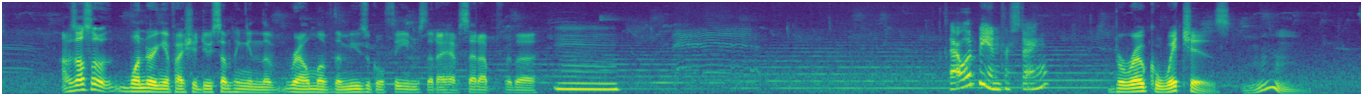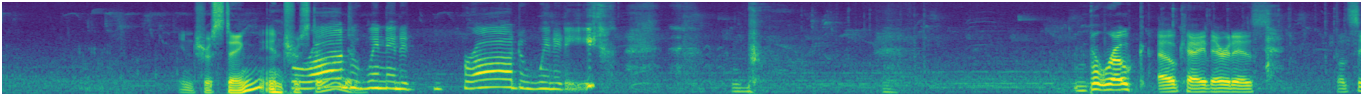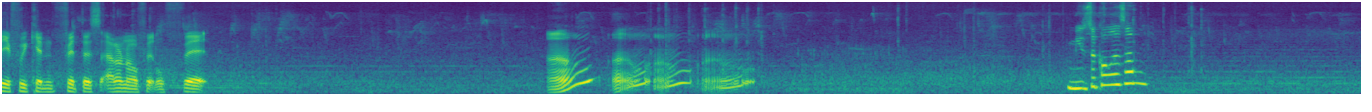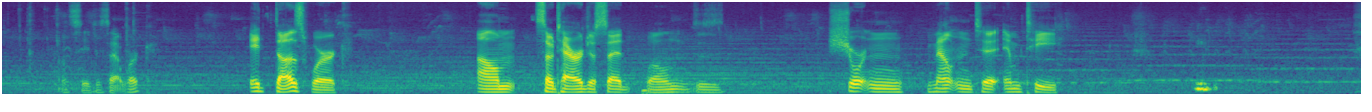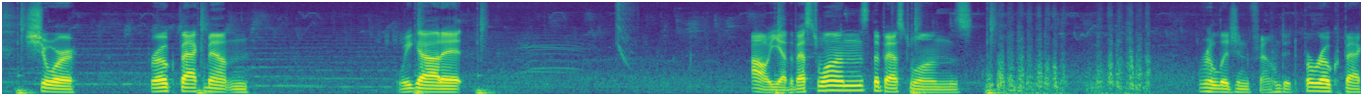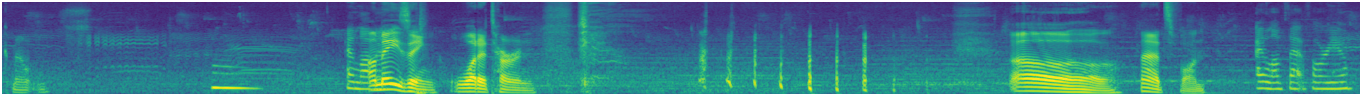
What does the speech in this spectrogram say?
I was also wondering if I should do something in the realm of the musical themes that I have set up for the. Mm. That would be interesting. Baroque witches. Hmm. Interesting. Interesting. Broadwinity. Broadwinity. Baroque. Okay, there it is. Let's see if we can fit this. I don't know if it'll fit. Oh, oh, oh, oh. Musicalism? Let's see, does that work? It does work. Um, so Tara just said, well, shorten mountain to MT. Sure. Brokeback Mountain. We got it. Oh, yeah, the best ones, the best ones. Religion founded. Baroqueback Mountain. I love it. Amazing. What a turn. oh, that's fun. I love that for you.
